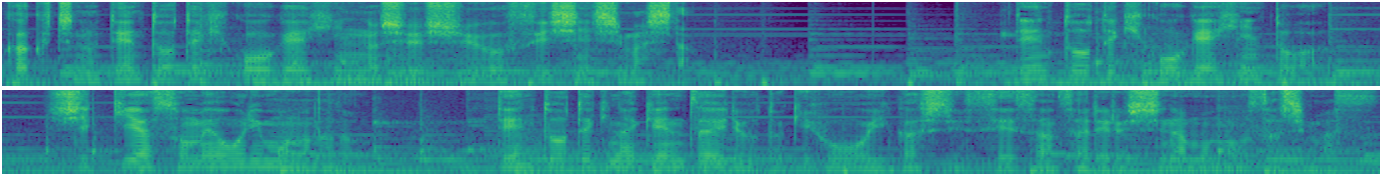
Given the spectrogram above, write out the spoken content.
各地の伝統的工芸品の収集を推進しました。伝統的工芸品とは漆器や染め織物など伝統的な原材料と技法を生かして生産される品物を指します。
